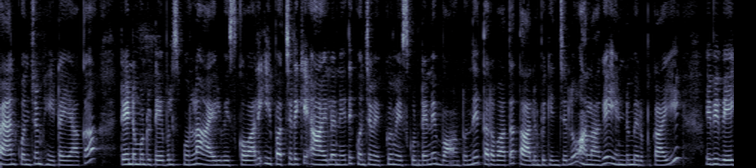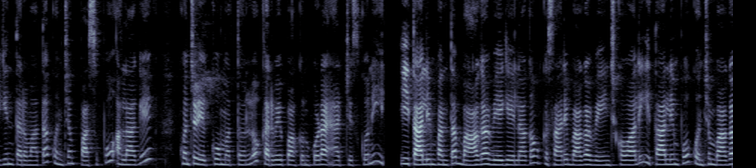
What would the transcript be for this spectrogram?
ప్యాన్ కొంచెం హీట్ అయ్యాక రెండు మూడు టేబుల్ స్పూన్ల ఆయిల్ వేసుకోవాలి. ఈ పచ్చడికి ఆయిల్ అనేది కొంచెం ఎక్కువ వేసుకుంటేనే బాగుంటుంది. తర్వాత తాలింపు గింజలు అలాగే ఎండుమిరపకాయ ఇవి వేగిన తర్వాత కొంచెం పసుపు అలాగే కొంచెం ఎక్కువ మొత్తంలో కరివేపాకును కూడా యాడ్ చేసుకొని ఈ తాలింపు అంతా బాగా వేగేలాగా ఒకసారి బాగా వేయించుకోవాలి. ఈ తాలింపు కొంచెం బాగా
